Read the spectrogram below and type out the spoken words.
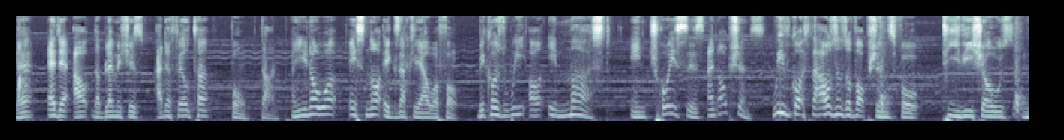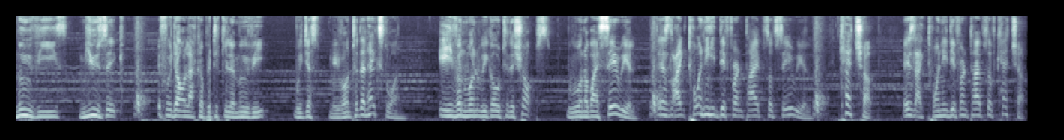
yeah, edit out the blemishes, add a filter, boom done. And you know what, it's not exactly our fault because we are immersed in choices and options. We've got thousands of options for TV shows, movies, music. If we don't like a particular movie we just move on to the next one. Even when we go to the shops we want to buy cereal. There's like 20 different types of cereal. Ketchup, there's like 20 different types of ketchup.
